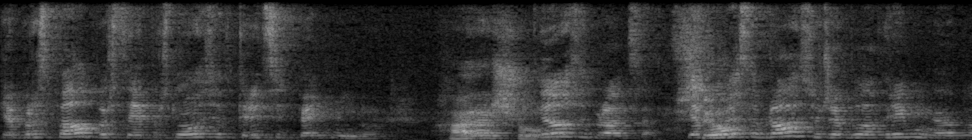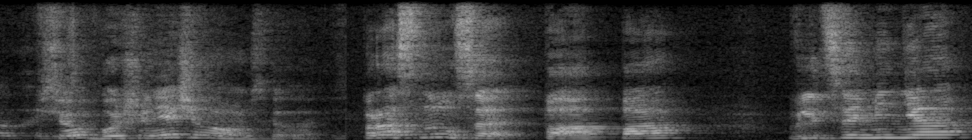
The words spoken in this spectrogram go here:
Я проспала, просто я проснулась в 35 минут. Хорошо. Надо собраться. Я Всё? пока собралась, уже было времени, надо было выходить. Все, больше нечего вам сказать. Проснулся папа в лице меня.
